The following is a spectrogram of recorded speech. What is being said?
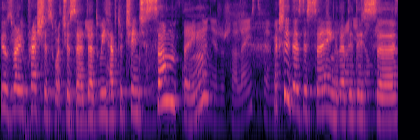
It was very precious what you said, that we have to change something. Actually, there's this saying that it is uh,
